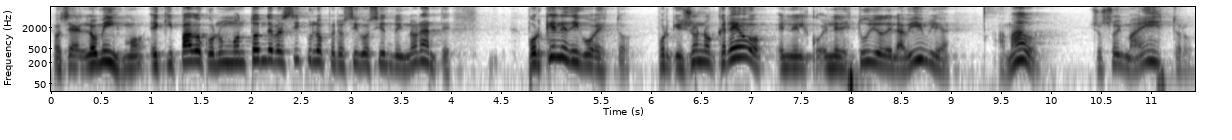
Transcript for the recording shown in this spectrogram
o sea, lo mismo, equipado con un montón de versículos, pero sigo siendo ignorante. ¿Por qué le digo esto? Porque yo no creo en el, en el estudio de la Biblia. Amado, yo soy maestro,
